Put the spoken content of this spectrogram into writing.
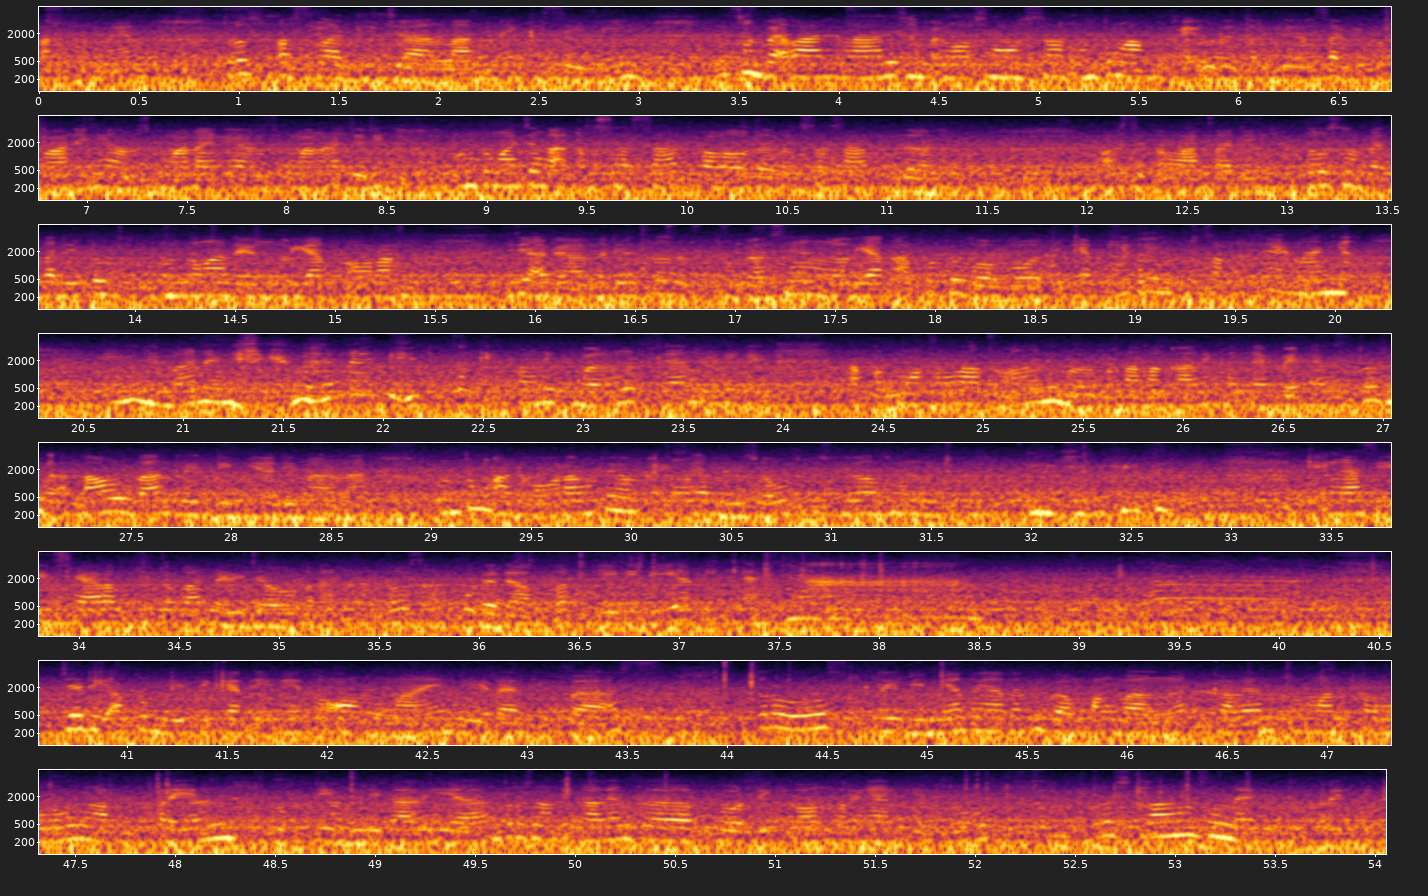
apartemen. Terus pas lagi jalan naik ke sini sampai lari-lari sampai ngos-ngosan untung aku kayak udah terbiasa gitu kan ini harus ke mana ini harus ke mana. Jadi untung aja nggak tersesat kalau udah tersesat udah pasti telat tadi. Terus sampai tadi tuh untung ada yang ngeliat orang. Jadi ada tadi tuh tugasnya ngeliat aku tuh bawa bawa tiket gitu. Terus aku kayak nanya ini di mana ini di mana gitu kayak panik banget kan ini kayak takut mau telat soalnya ini baru pertama kali ke TBS terus nggak tahu kan readingnya di mana. Untung ada orang tuh yang kayak ngeliat dari jauh terus dia langsung nunjuk gitu. Kayak ngasih isyarat gitu kan dari jauh kan. Terus aku udah dapet ini dia tiketnya. Jadi aku beli tiket ini tuh online di Redbus terus redeemnya ternyata tuh gampang banget. Kalian cuma perlu ngeprint bukti beli kalian terus nanti kalian ke boarding counternya gitu. Terus langsung deh ditukerin tiket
